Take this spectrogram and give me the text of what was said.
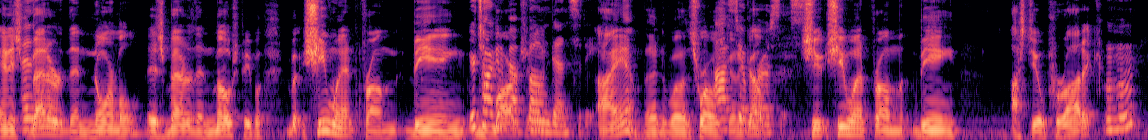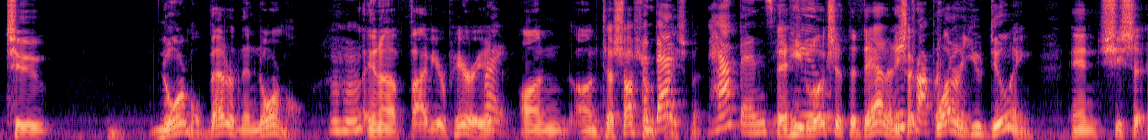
and it's better than normal. It's better than most people. But she went from being You're talking about bone density. I am. Well, that's where I was going to go. Osteoporosis. She she went from being osteoporotic Mm-hmm. to normal, better than normal. In a five-year period Mm-hmm. Right. on on testosterone and that replacement, happens. and he you looks at the data and he's like, "What are you doing?" And she said,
